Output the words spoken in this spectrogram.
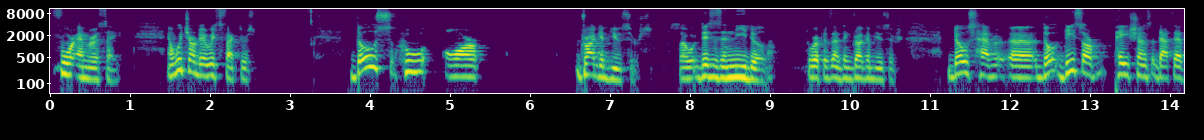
for MRSA. And which are the risk factors? Those who are drug abusers. So this is a needle representing drug abusers those have uh, th these are patients that have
